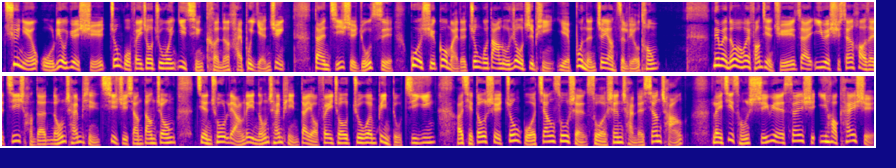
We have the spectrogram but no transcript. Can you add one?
去年五六月时，中国非洲猪瘟疫情可能还不严峻，但即使如此，过去购买的中国大陆肉制品也不能这样子流通。另外，农委会防检局在一月十三号在机场的农产品气质箱当中检出两例农产品带有非洲猪瘟病毒基因，而且都是中国江苏省所生产的香肠。累计从十月三十一号开始，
